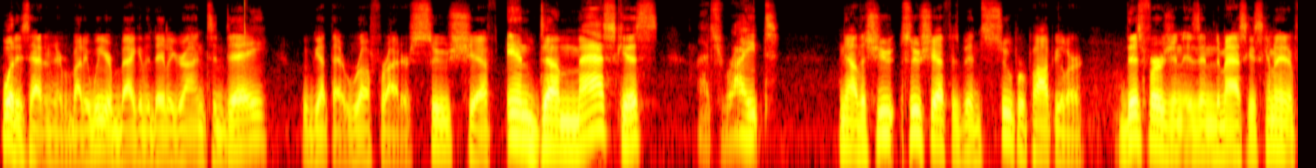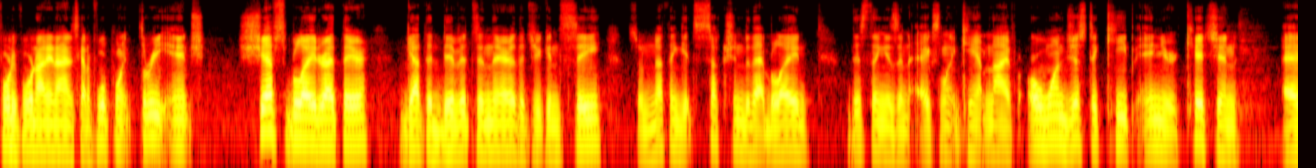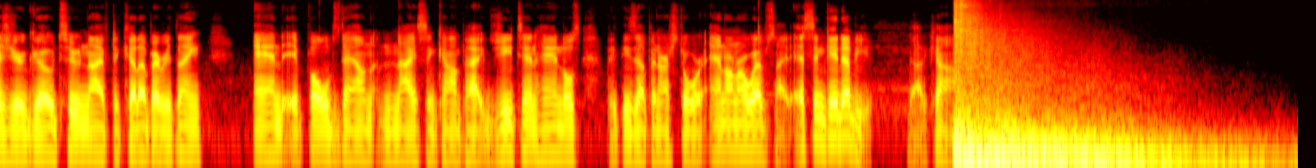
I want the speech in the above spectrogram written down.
What is happening, everybody? We are back at the Daily Grind. Today, we've got that Rough Ryder sous chef in Damascus. That's right. Now, the sous chef has been super popular. This version is in Damascus, coming in at $44.99. It's got a 4.3 inch chef's blade right there. Got the divots in there that you can see, so nothing gets suctioned to that blade. This thing is an excellent camp knife or one just to keep in your kitchen as your go-to knife to cut up everything and it folds down nice and compact. G10 handles. Pick these up in our store and on our website, smkw.com.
